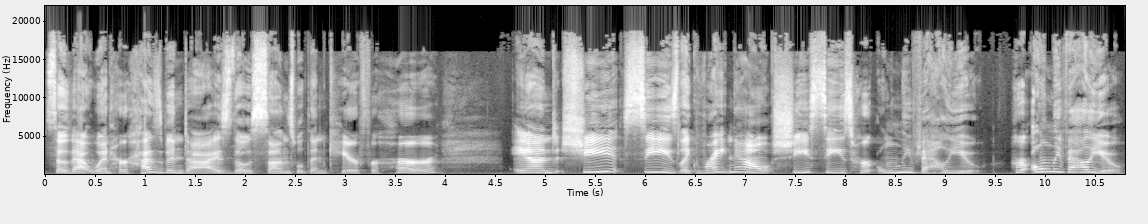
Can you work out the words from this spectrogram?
so that when her husband dies, those sons will then care for her. And she sees, like right now, she sees her only value, her only value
